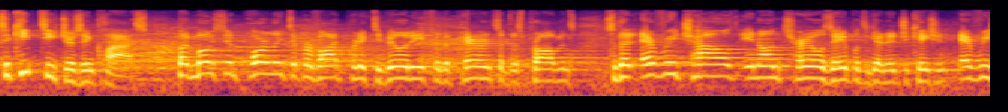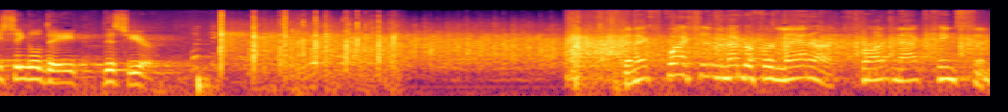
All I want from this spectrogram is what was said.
to keep teachers in class, but most importantly to provide predictability for the parents of this province so that every child in Ontario is able to get an education every single day this year. The next question, the member for Lanark, Frontenac, Kingston.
